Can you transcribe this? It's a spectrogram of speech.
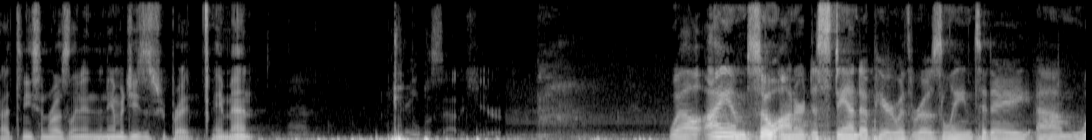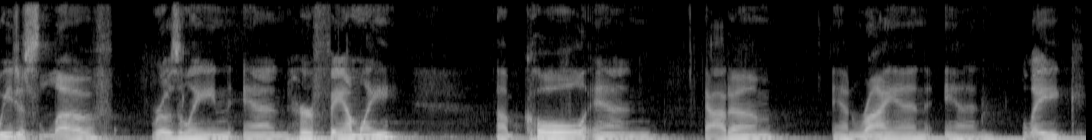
uh, Denise and Rosaline. In the name of Jesus, we pray. Amen. Well, I am so honored to stand up here with Rosaline today. Um, we just love Rosaline and her family, um, Cole and Adam and Ryan and Blake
